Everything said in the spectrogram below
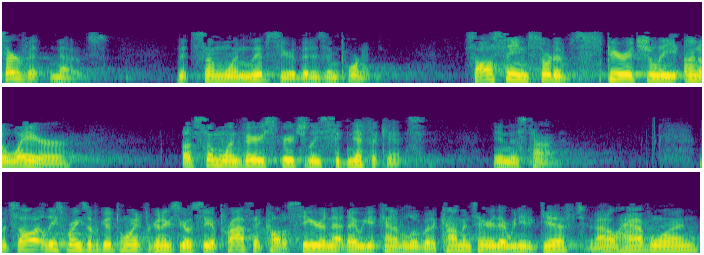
servant knows that someone lives here that is important. Saul seems sort of spiritually unaware of someone very spiritually significant in this time. But Saul at least brings up a good point. If we're going to go see a prophet called a seer in that day, we get kind of a little bit of commentary there. We need a gift, but I don't have one.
